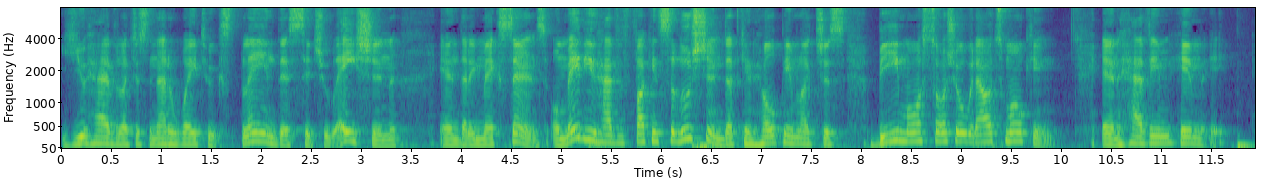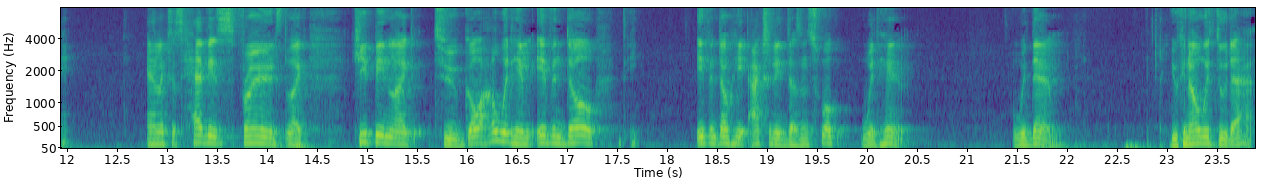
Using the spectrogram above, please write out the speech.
you have like just another way to explain this situation and that it makes sense. Or maybe you have a fucking solution that can help him like just be more social without smoking and have him him and like just have his friends like keeping like to go out with him even though even though he actually doesn't smoke with him with them. You can always do that.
